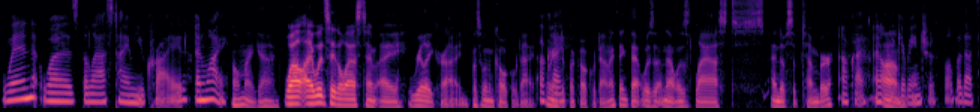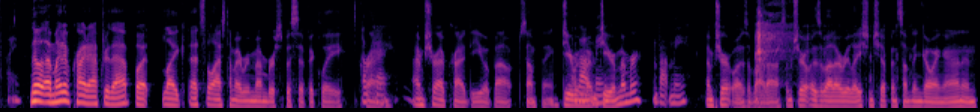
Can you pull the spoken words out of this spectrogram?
When was the last time you cried and why? Oh my god. Well, I would say the last time I really cried was when Coco died. Okay. We had to put Coco down. I think that was and that was last end of September. Okay, I don't Um, think you're being truthful, but that's fine. No, I might have cried after that, but like that's the last time I remember specifically crying. Okay. I'm sure I've cried to you about something. Do you About remember? me. Do you remember? About me. I'm sure it was about us. I'm sure it was about our relationship and something going on and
